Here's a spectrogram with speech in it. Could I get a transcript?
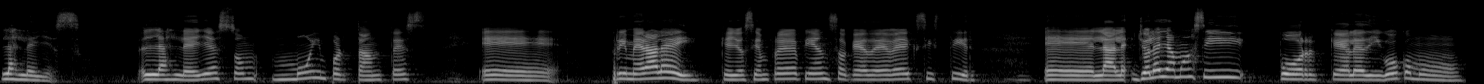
Las leyes. Las leyes son muy importantes. Eh, primera ley que yo siempre pienso que debe existir. Eh, yo le llamo así porque le digo como,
